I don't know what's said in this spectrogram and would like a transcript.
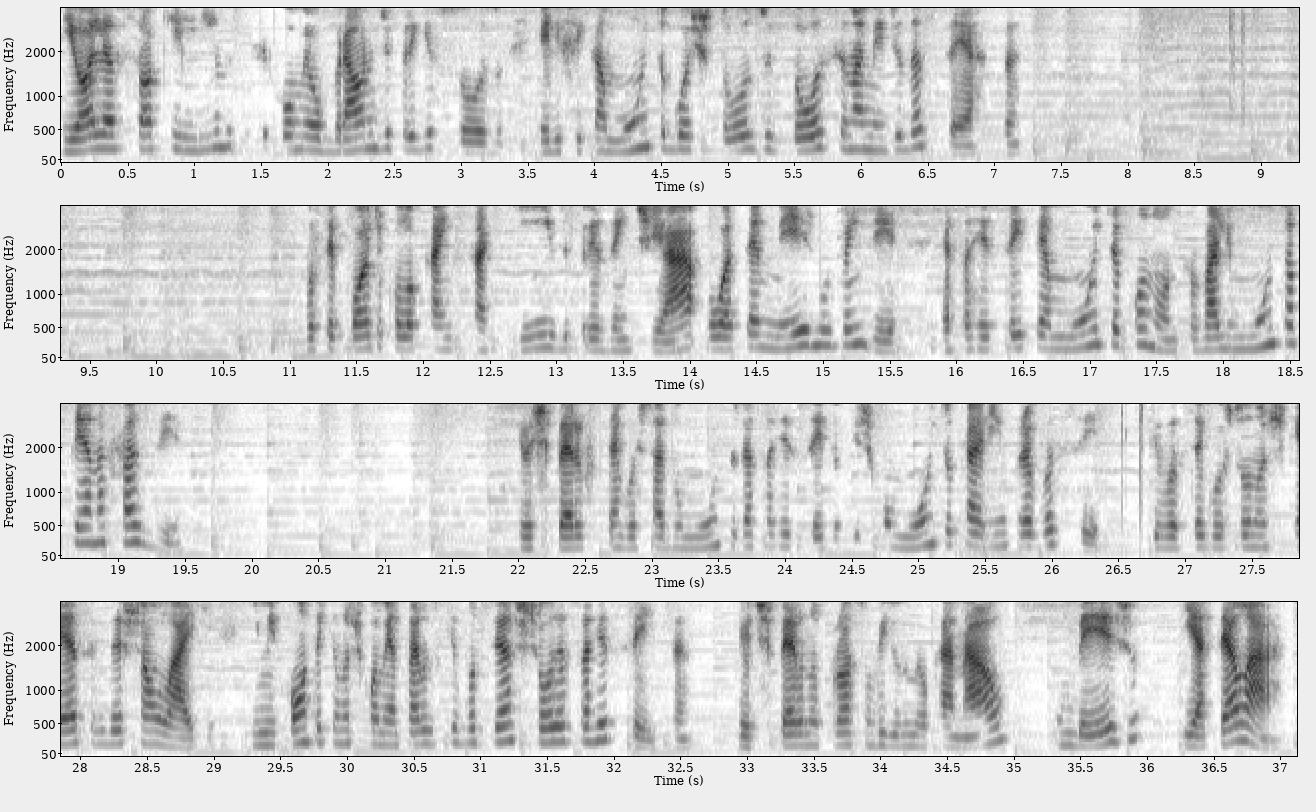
E olha só que lindo que ficou meu brownie de preguiçoso. Ele fica muito gostoso e doce na medida certa. Você pode colocar em saquinhos e presentear ou até mesmo vender. Essa receita é muito econômica, vale muito a pena fazer. Eu espero que você tenha gostado muito dessa receita, eu fiz com muito carinho para você. Se você gostou, não esqueça de deixar um like e me conta aqui nos comentários o que você achou dessa receita. Eu te espero no próximo vídeo do meu canal. Um beijo e até lá!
